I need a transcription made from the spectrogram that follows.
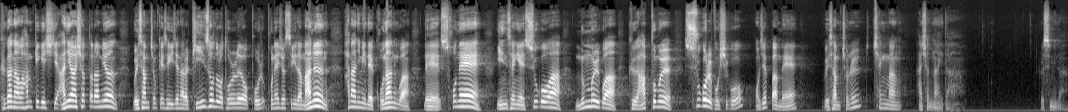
그가 나와 함께 계시지 아니하셨더라면 외삼촌께서 이제 나를 빈손으로 돌려 보내셨으리다마는 하나님이 내 고난과 내 손에 인생의 수고와 눈물과 그 아픔을 수고를 보시고 어젯밤에 외삼촌을 책망하셨나이다. 그렇습니다.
